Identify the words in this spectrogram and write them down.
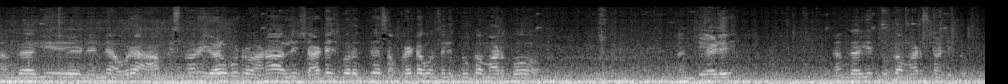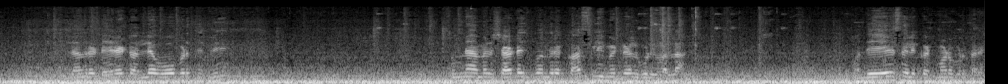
ಹಂಗಾಗಿ ನಿನ್ನೆ ಅವರೇ ಆಫೀಸ್ನವ್ರೆ ಹೇಳ್ಬಿಟ್ರು ಹಣ ಅಲ್ಲಿ ಶಾರ್ಟೇಜ್ ಬರುತ್ತೆ ಸಪ್ರೇಟಾಗಿ ಒಂದ್ಸಲಿ ತೂಕ ಮಾಡ್ಕೋ ಅಂತೇಳಿ. ಹಂಗಾಗಿ ತೂಕ ಮಾಡಿಸ್ಕೊಂಡಿದ್ದು. ಇಲ್ಲಾಂದ್ರೆ ಡೈರೆಕ್ಟ್ ಅಲ್ಲೇ ಹೋಗ್ಬಿಡ್ತಿದ್ವಿ. ಸುಮ್ಮನೆ ಆಮೇಲೆ ಶಾರ್ಟೇಜ್ ಬಂದರೆ ಕಾಸ್ಟ್ಲಿ ಮೆಟೀರಿಯಲ್ಗಳು ಇವೆಲ್ಲ ಒಂದೇ ಸಲ ಕಟ್ ಮಾಡಿಬಿಡ್ತಾರೆ.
